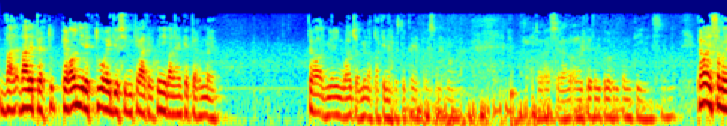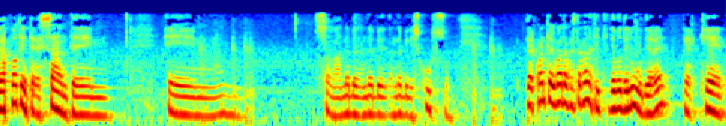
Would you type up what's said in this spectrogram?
va- vale per, tut- per ogni lettura idiosincratica, quindi vale anche per me. Però il mio linguaggio almeno appartiene a questo tempo, insomma, poteva essere all'altezza di quello che continui. Insomma. Però insomma il rapporto è interessante e, e, insomma, andrebbe, andrebbe- andrebbe discusso. Per quanto riguarda questa cosa ti, ti devo deludere perché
